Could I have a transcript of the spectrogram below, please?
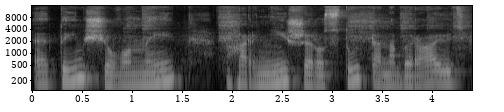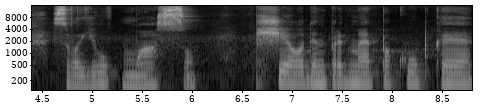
е, тим, що вони гарніше ростуть та набирають свою масу. Ще один предмет покупки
